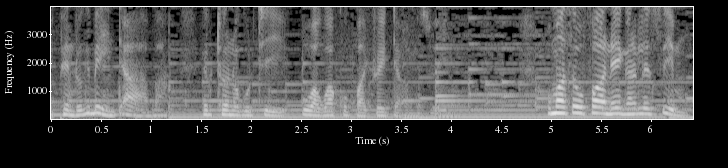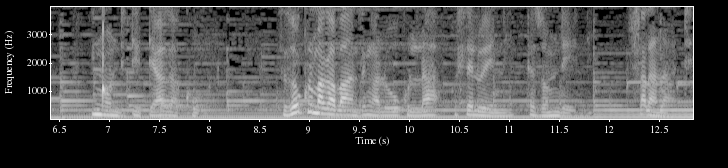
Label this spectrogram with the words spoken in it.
iphenduka ibe yintaba ekuthona ukuthi uwakwakho ubhajwe idakamizweni. Uma sewufaka nezingane lesimo, ingqondo idideka kakhulu. Sizokhuluma kabanzi ngalokhu la ohlelweni ezomndeni. Hlala nathi.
